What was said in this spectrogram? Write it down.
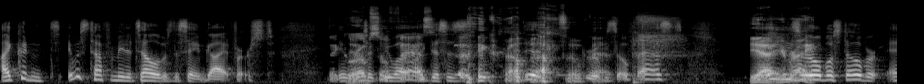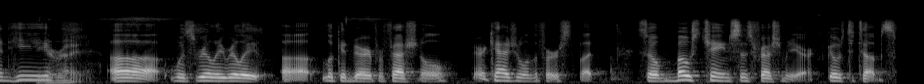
I couldn't. It was tough for me to tell it was the same guy at first. They It grew up so me Like fast. this is. They grew up so grew up fast. so fast. Yeah, The you're 80s right. are almost over, and he right. uh, was really, really uh, looking very professional, very casual in the first. But so most change since freshman year goes to Tubbs.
